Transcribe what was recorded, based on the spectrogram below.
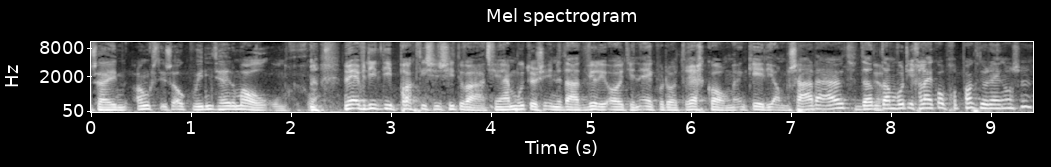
zijn angst is ook weer niet helemaal ongegrond. Nu even die, die praktische situatie. Hij moet dus inderdaad, wil hij ooit in Ecuador terechtkomen... en keer die ambassade uit, dan, Ja. dan wordt hij gelijk opgepakt door de Engelsen?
